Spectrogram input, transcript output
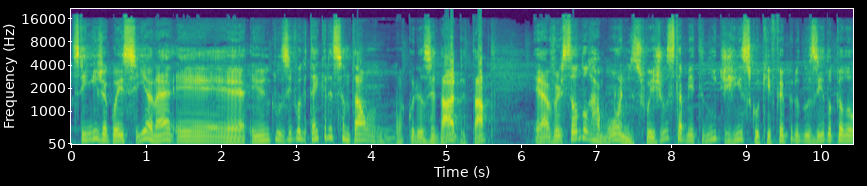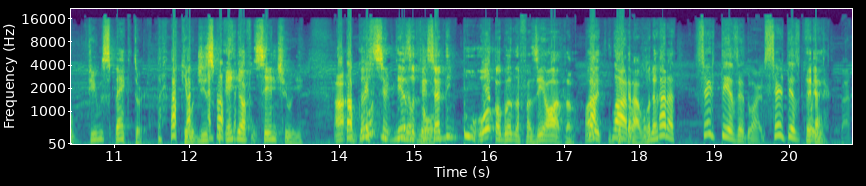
Sim, já conhecia, né? É, eu, inclusive, vou até acrescentar um, uma curiosidade, tá? É, a versão do Ramones foi justamente no disco que foi produzido pelo Phil Spector, que é o disco End of Century. Ah, tá com certeza o Phil Spector empurrou pra banda fazer, ó, tá, olha ah, claro, gravou, né? Cara, Certeza, Eduardo. Certeza que foi é. isso, cara.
